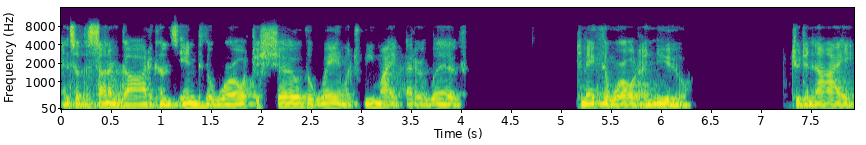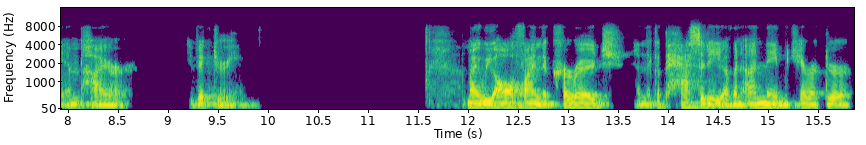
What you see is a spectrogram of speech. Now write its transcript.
And so the Son of God comes into the world to show the way in which we might better live, to make the world anew, to deny empire victory. Might we all find the courage and the capacity of an unnamed character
